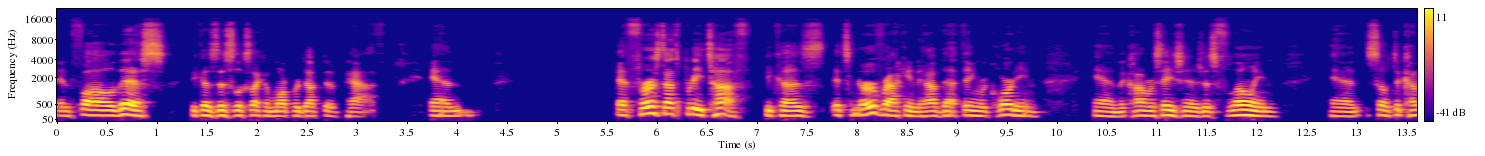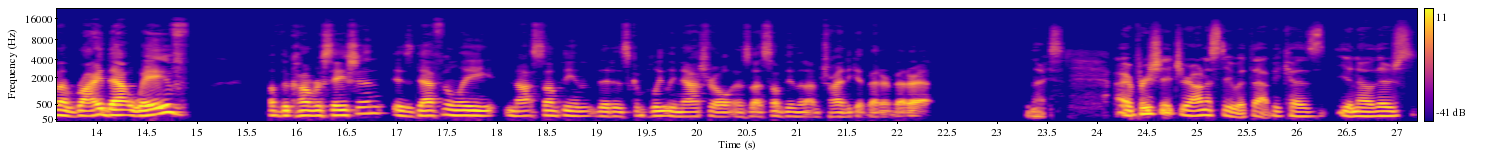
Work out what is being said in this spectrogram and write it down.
and follow this because this looks like a more productive path. And at first, that's pretty tough because it's nerve wracking to have that thing recording and the conversation is just flowing. And so to kind of ride that wave of the conversation is definitely not something that is completely natural. And so that's something that I'm trying to get better and better at. Nice. I appreciate your honesty with that because, you know, there's,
